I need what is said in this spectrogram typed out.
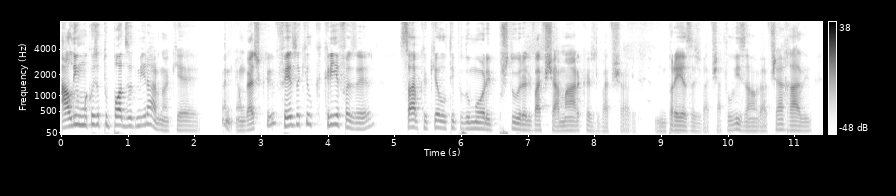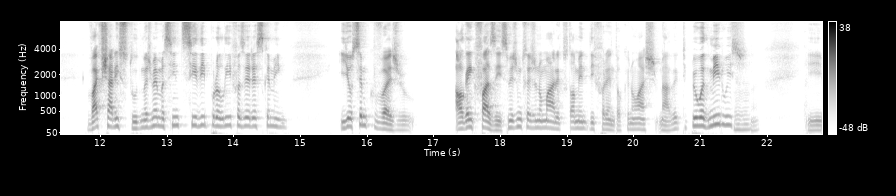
há ali uma coisa que tu podes admirar, não é? Que é. mano, é um gajo que fez aquilo que queria fazer, sabe que aquele tipo de humor e de postura lhe vai fechar marcas, lhe vai fechar empresas, lhe vai fechar televisão, lhe vai fechar rádio, vai fechar isso tudo, mas mesmo assim decide ir por ali e fazer esse caminho. E eu sempre que vejo alguém que faz isso, mesmo que seja numa área totalmente diferente ou que eu não acho nada, tipo, eu admiro isso. não é? E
